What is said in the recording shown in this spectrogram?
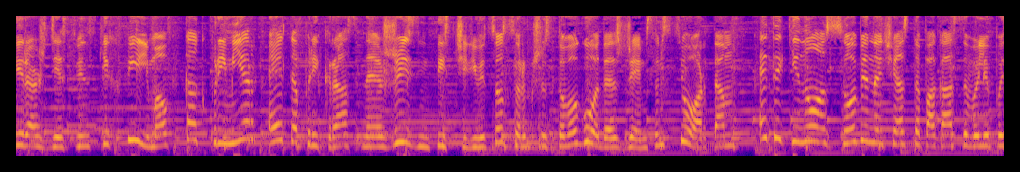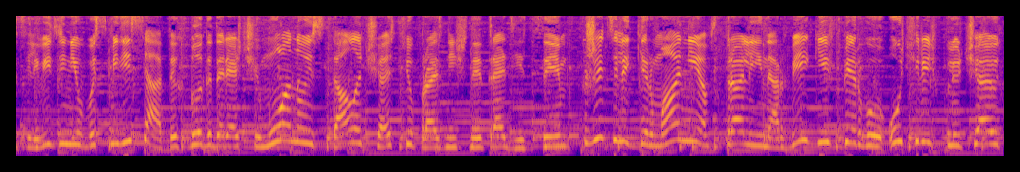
и рождественских фильмов. Как пример, это «Прекрасная жизнь» 1946 года с Джеймсом Стюартом. Это кино особенно часто показывали по телевидению в 80-х, благодаря чему оно и стало частью праздничной традиции. Жители Германии, Австралии и Норвегии в первую очередь включают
